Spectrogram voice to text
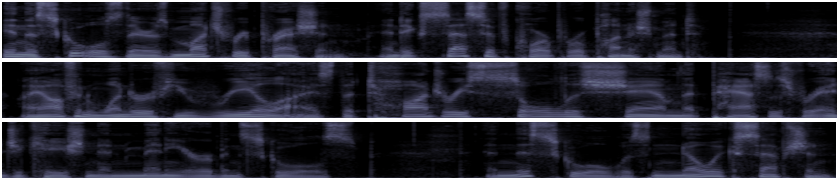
In the schools, there is much repression and excessive corporal punishment. I often wonder if you realize the tawdry, soulless sham that passes for education in many urban schools. And this school was no exception.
